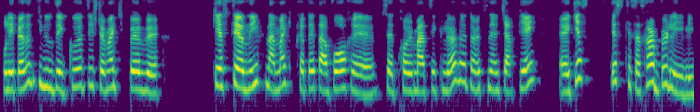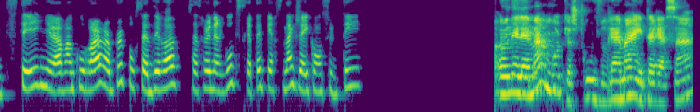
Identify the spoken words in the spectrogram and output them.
pour les personnes qui nous écoutent, justement, qui peuvent euh, questionner finalement, qui pourraient peut-être avoir euh, cette problématique-là d'un tunnel carpien, qu'est-ce qu'est-ce que ce serait un peu les, petits signes avant-coureurs un peu pour se dire, ah, ça serait un ergo qui serait peut-être pertinent que j'aille consulter? Un élément, moi, que je trouve vraiment intéressant,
